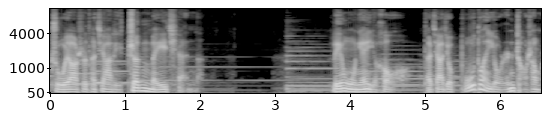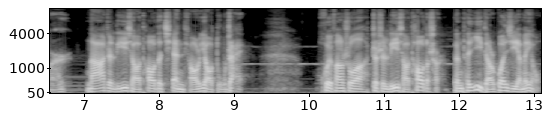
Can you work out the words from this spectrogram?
主要是他家里真没钱呢。零五年以后，他家就不断有人找上门，拿着李小涛的欠条要赌债。慧芳说：“这是李小涛的事儿，跟他一点关系也没有。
